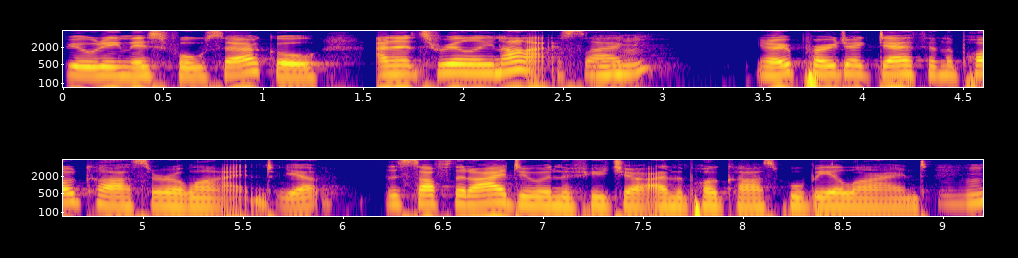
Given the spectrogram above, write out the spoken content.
building this full circle and it's really nice. Like, Mm-hmm. You know, Project Death and the podcast are aligned. Yeah. The stuff that I do in the future and the podcast will be aligned. Mm-hmm.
